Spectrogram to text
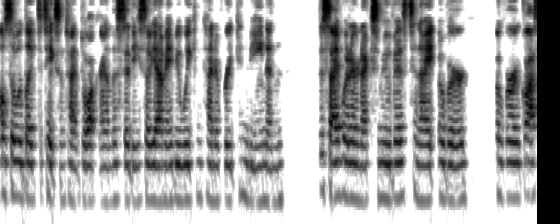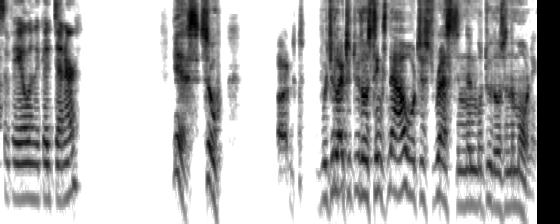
also would like to take some time to walk around the city. So yeah, maybe we can kind of reconvene and decide what our next move is tonight over over a glass of ale and a good dinner. Yes, so uh, would you like to do those things now or just rest and then we'll do those in the morning?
